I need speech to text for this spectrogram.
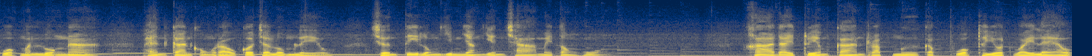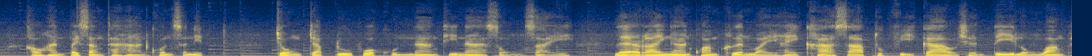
พวกมันล่วงหน้า แผนการของเราก็จะล้มเหลว เฉินตี้หลงยิ้มอย่างเย็นชาไม่ต้องห่วงข้าได้เตรียมการรับมือกับพวกทยศไว้แล้ว เขาหันไปสั่งทหารคนสนิท จงจับดูพวกขุนนางที่น่าสงสัย และรายงานความเคลื่อนไหวให้ข้าทราบทุกฝีก้าวเฉินตี้หลงวางแผ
